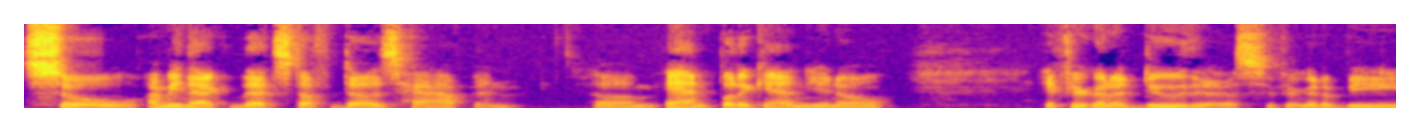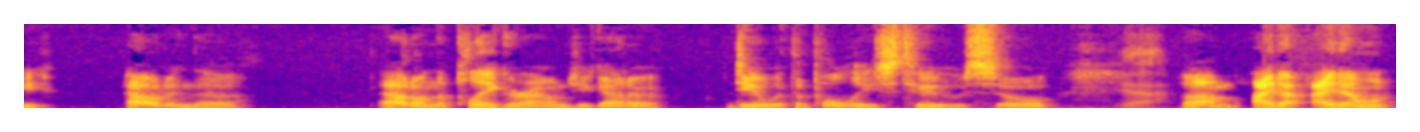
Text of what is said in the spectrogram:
So, I mean, that that stuff does happen. Um, and but again, you know, if you're going to do this, if you're going to be out in the out on the playground, you got to deal with the bullies too. So yeah, um, I don't, I don't,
